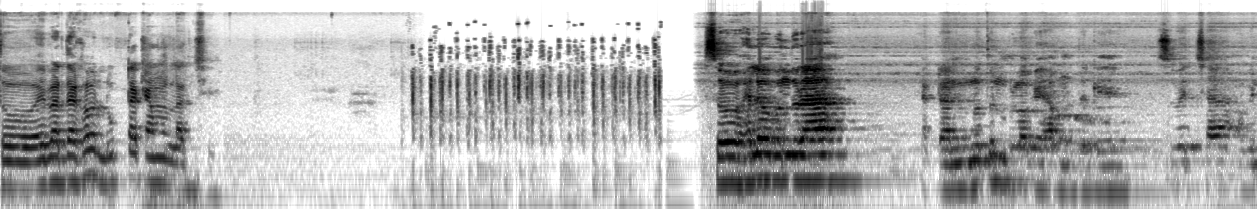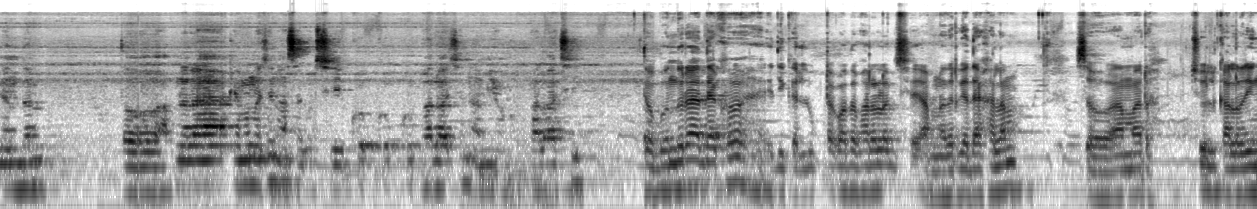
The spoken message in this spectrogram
তো এবার দেখো লুকটা কেমন লাগছে? সো হ্যালো বন্ধুরা, একটা নতুন ব্লগে আপনাদেরকে শুভেচ্ছা, অভিনন্দন। তো আপনারা কেমন আছেন? আশা করছি খুব খুব খুব ভালো আছেন, আমিও খুব ভালো আছি। তো বন্ধুরা, দেখো এদিকের লুকটা কত ভালো লাগছে, আপনাদেরকে দেখালাম। সো আমার চুল কালারিং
